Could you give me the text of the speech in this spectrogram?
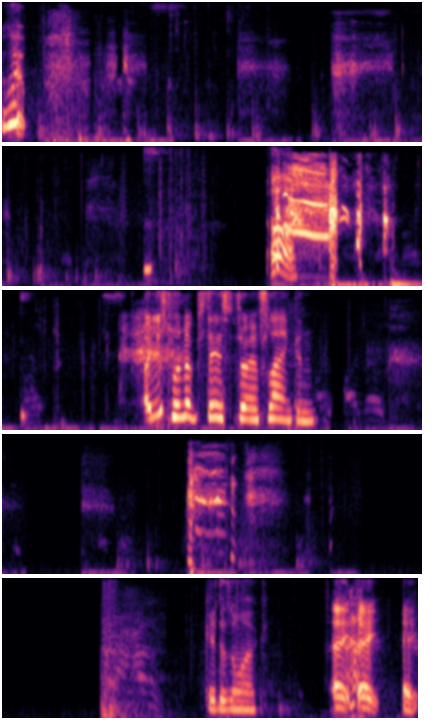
no. Wait. Oh! I just went upstairs to try and flank and. Okay, it doesn't work. Hey, hey, hey.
